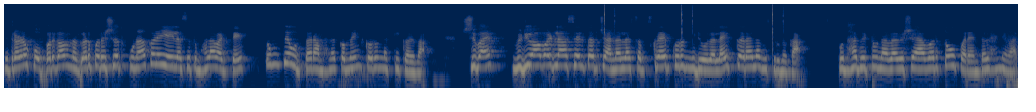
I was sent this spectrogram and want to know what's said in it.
मित्रांनो कोपरगाव नगर परिषद कुणाकडे येईल असे तुम्हाला वाटते? तुमचे उत्तर आम्हाला कमेंट करून नक्की कळवा. शिवाय व्हिडिओ आवडला असेल तर चॅनलला सबस्क्राईब करून व्हिडिओला लाईक करायला विसरू नका. पुन्हा भेटू नव्या विषयावर तोपर्यंत धन्यवाद.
